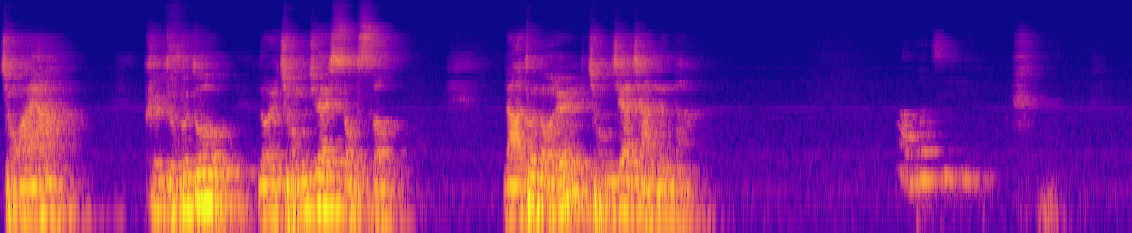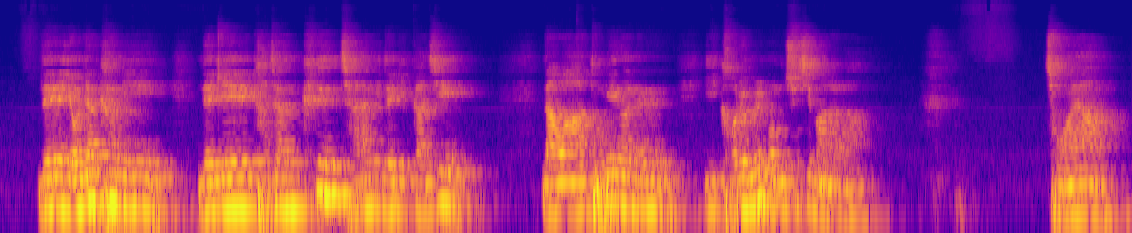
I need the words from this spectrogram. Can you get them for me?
정아야, 그 누구도 널 정죄할 수 없어. 나도 너를 정죄하지 않는다. 아버지, 내 연약함이 내게 가장 큰 자랑이 되기까지 나와 동행하는 이 걸음을 멈추지 말아라. 정아야,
